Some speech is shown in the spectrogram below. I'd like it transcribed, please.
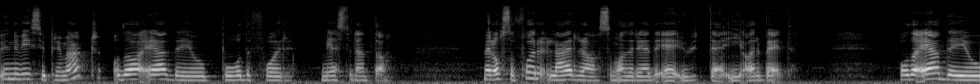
underviser jo primært, og da er det jo både for medstudenter, men også for lærere som allerede er ute i arbeid. Og da er det jo,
